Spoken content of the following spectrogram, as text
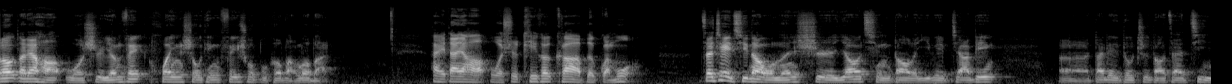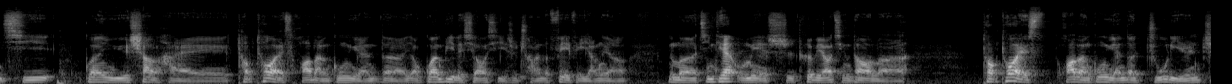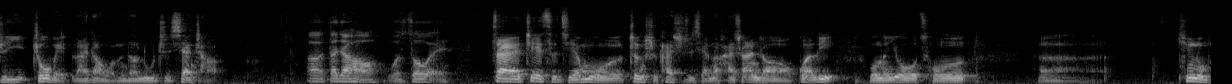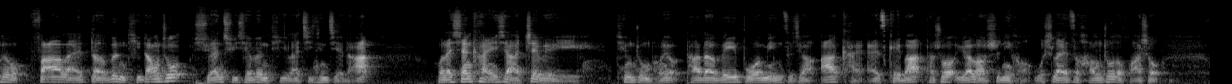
Hello，大家好，我是袁飞，欢迎收听《非说不可》网络版。嗨，大家好，我是 Kicker Club 的管墨。在这期呢，我们是邀请到了一位嘉宾。呃，大家也都知道，在近期关于上海 Top Toys 滑板公园的要关闭的消息是传得沸沸扬扬。那么今天我们也是特别邀请到了 Top Toys 滑板公园的主理人之一周伟来到我们的录制现场。呃，大家好，我是周伟。在这次节目正式开始之前呢，还是按照惯例，我们又从呃听众朋友发来的问题当中选取一些问题来进行解答。我来先看一下这位听众朋友，他的微博名字叫阿凯 SK 八，他说：“袁老师你好，我是来自杭州的滑手，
